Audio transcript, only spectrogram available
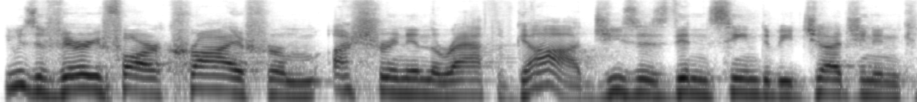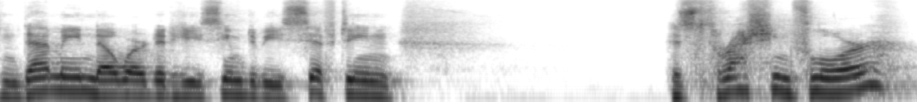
He was a very far cry from ushering in the wrath of God. Jesus didn't seem to be judging and condemning. Nowhere did he seem to be sifting his threshing floor.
